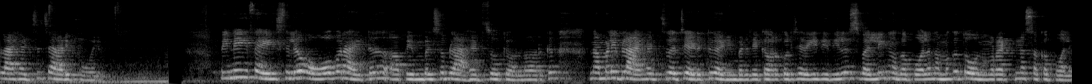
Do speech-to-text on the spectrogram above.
ബ്ലാക്ക് ഹെഡ്സ് ചാടിപ്പോരും. പിന്നെ ഈ ഫേസിൽ ഓവറായിട്ട് പിമ്പിൾസും ബ്ലാക്ക് ഹെഡ്സും ഒക്കെ ഉള്ളവർക്ക് നമ്മൾ ഈ ബ്ലാക്ക് ഹെഡ്സ് വെച്ച് എടുത്തു കഴിയുമ്പോഴത്തേക്ക് അവർക്ക് ഒരു ചെറിയ രീതിയിൽ സ്വെല്ലിംഗ് ഒക്കെ പോലെ നമുക്ക് തോന്നും റെഡ്നെസ് ഒക്കെ പോലെ.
